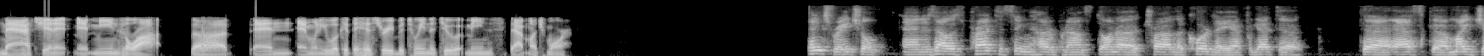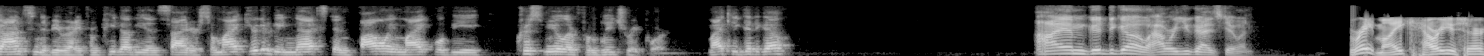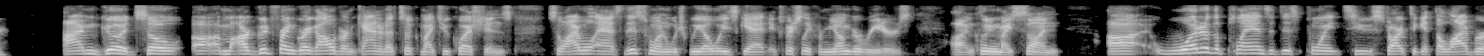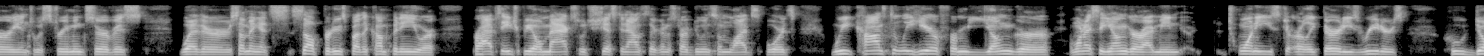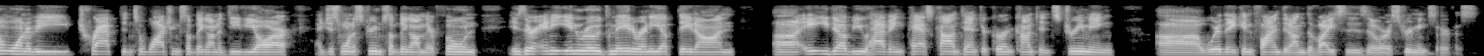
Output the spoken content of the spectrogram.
match and it, it means a lot. Uh, and and when you look at the history between the two, it means that much more. Thanks, Rachel. And as I was practicing how to pronounce Donna Tra Lacorde, I forgot to to ask uh, Mike Johnson to be ready from PW Insider. So, Mike, you're going to be next, and following Mike will be Chris Mueller from Bleacher Report. Mike, you good to go? I am good to go. How are you guys doing? Great, Mike. How are you, sir? I'm good. So, um, our good friend Greg Oliver in Canada took my two questions. So, I will ask this one, which we always get, especially from younger readers, uh, including my son. Uh, what are the plans at this point to start to get the library into a streaming service? whether something that's self-produced by the company or perhaps HBO Max, which just announced they're going to start doing some live sports. We constantly hear from younger, and when I say younger, I mean 20s to early 30s readers who don't want to be trapped into watching something on a DVR and just want to stream something on their phone. Is there any inroads made or any update on uh, AEW having past content or current content streaming uh, where they can find it on devices or a streaming service?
